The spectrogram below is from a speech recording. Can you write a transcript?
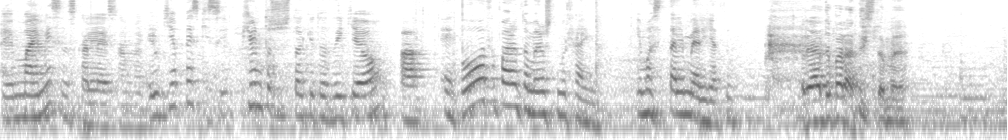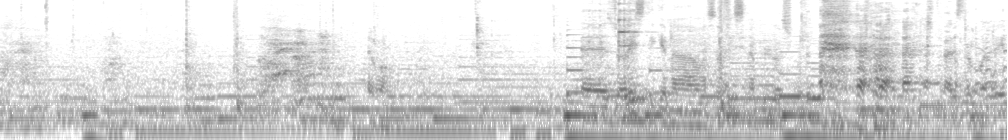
Ε, μα εμείς σας καλέσαμε. Λουκία, πες κι εσύ. Ποιο είναι το σωστό και το δίκαιο; Α, εγώ θα πάρω το μέρος του Μιχαήλ. Είμαστε τα λιμέρια του. Ρε, άντε παρατήστε με. Εγώ. Ε, ζορίστηκε να μας αφήσει να πληρώσουμε. Ευχαριστώ πολύ.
